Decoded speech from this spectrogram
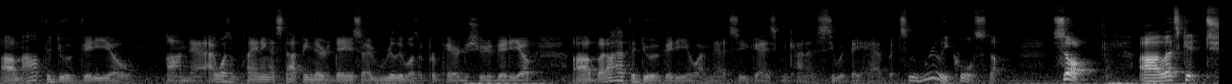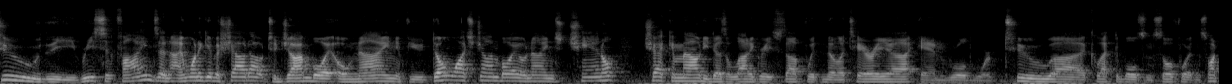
Um, I'll have to do a video on that. I wasn't planning on stopping there today, so I really wasn't prepared to shoot a video, uh, but I'll have to do a video on that so you guys can kind of see what they have. But some really cool stuff. So uh, let's get to the recent finds, and I want to give a shout out to JohnBoy09. If you don't watch John JohnBoy09's channel, check him out. He does a lot of great stuff with Militaria and World War II uh, collectibles and so forth and so on.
